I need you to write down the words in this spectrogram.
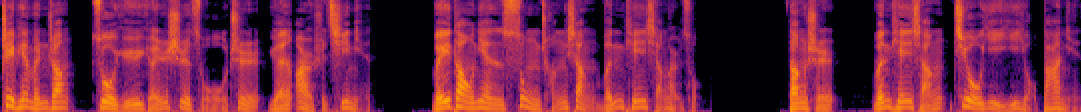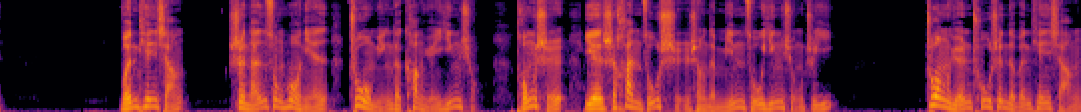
这篇文章作于元世祖至元二十七年，为悼念宋丞相文天祥而作。当时文天祥就义已有八年。文天祥是南宋末年著名的抗元英雄，同时也是汉族史上的民族英雄之一。状元出身的文天祥，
